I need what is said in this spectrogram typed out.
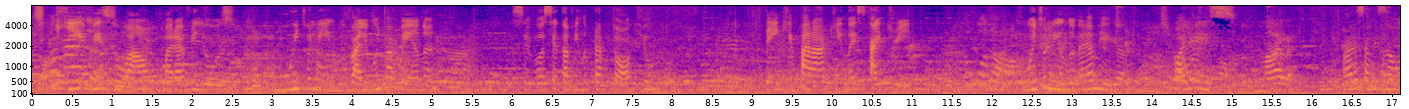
Gente, que visual maravilhoso. Muito lindo, vale muito a pena. Se você tá vindo para Tóquio, tem que parar aqui na Skytree. Muito lindo, né, amiga? Olha isso. Mara. Olha essa visão.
